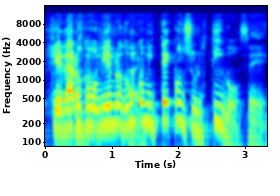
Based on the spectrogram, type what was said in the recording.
quedaron como miembros de un comité consultivo. Sí.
